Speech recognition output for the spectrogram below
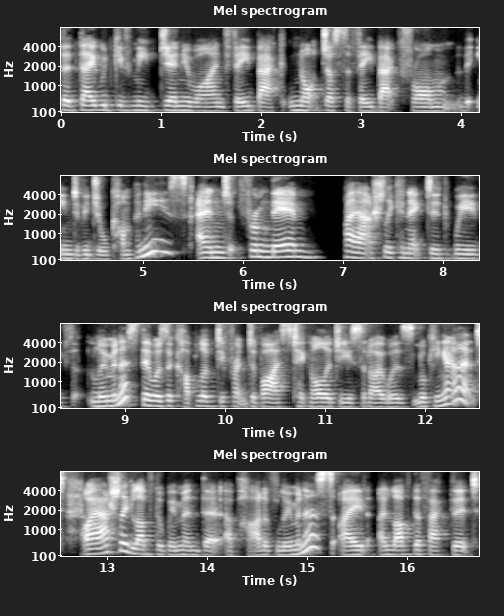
that they would give me genuine feedback, not just the feedback from the individual companies. And from there, I actually connected with Lumenis. There was a couple of different device technologies that I was looking at. I actually love the women that are part of Lumenis. I, I love the fact that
